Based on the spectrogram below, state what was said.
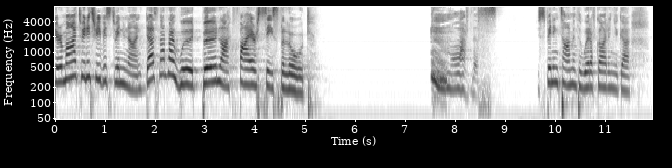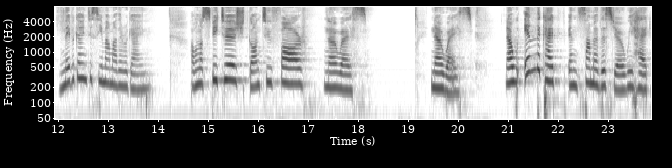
Jeremiah 23, verse 29 Does not my Word burn like fire, says the Lord? love this. You're spending time in the Word of God and you go, never going to see my mother again. I will not speak to her. She'd gone too far. No ways. No ways. Now, in the Cape in summer this year, we had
